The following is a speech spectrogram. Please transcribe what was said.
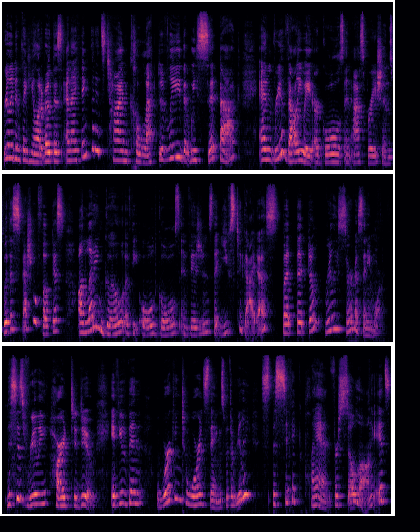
Really been thinking a lot about this, and I think that it's time collectively that we sit back and reevaluate our goals and aspirations with a special focus on letting go of the old goals and visions that used to guide us, but that don't really serve us anymore. This is really hard to do. If you've been working towards things with a really specific plan for so long, it's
